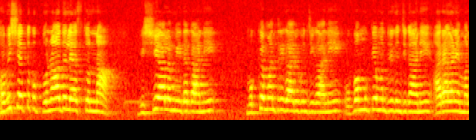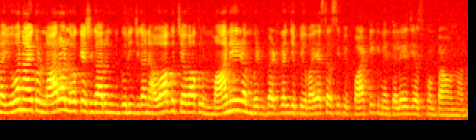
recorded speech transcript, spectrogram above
భవిష్యత్తుకు పునాదులేస్తున్న విషయాల మీద కానీ ముఖ్యమంత్రి గారి గురించి కానీ ఉప ముఖ్యమంత్రి గురించి కానీ అలాగనే మన యువ నాయకుడు నారా లోకేష్ గారి గురించి కానీ అవాకు చెవాకులు మానేయడం బెటర్ అని చెప్పి వైఎస్ఆర్సీపీ పార్టీకి నేను తెలియజేసుకుంటా ఉన్నాను.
